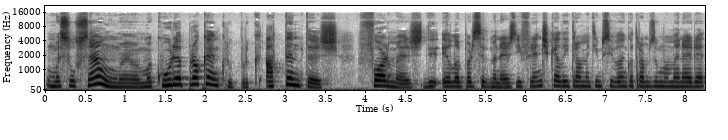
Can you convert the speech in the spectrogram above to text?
uma solução, uma, uma cura para o cancro, porque há tantas formas de ele aparecer de maneiras diferentes que é literalmente impossível encontrarmos uma maneira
